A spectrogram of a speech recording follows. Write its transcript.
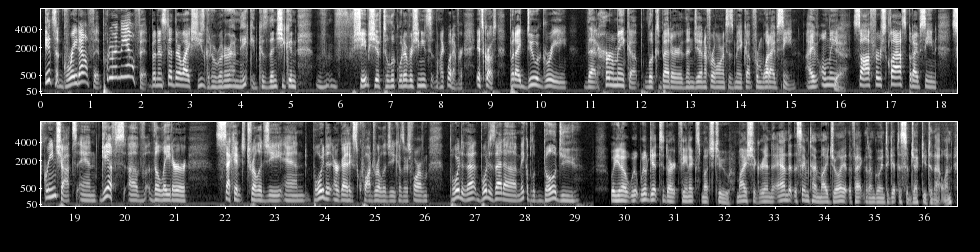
it's a great outfit. Put her in the outfit. But instead, they're like, she's going to run around naked because then she can v- v- shapeshift to look whatever she needs. To, like, whatever. It's gross. But I do agree that her makeup looks better than Jennifer Lawrence's makeup from what I've seen. I've only Yeah. saw First Class, but I've seen screenshots and gifs of the later second trilogy and boy did, or I guess quadrilogy because there's four of them boy did that boy does that uh, makeup look dodgy Well, you know, we'll, we'll get to Dark Phoenix, much to my chagrin, and at the same time, my joy at the fact that I'm going to get to subject you to that one,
